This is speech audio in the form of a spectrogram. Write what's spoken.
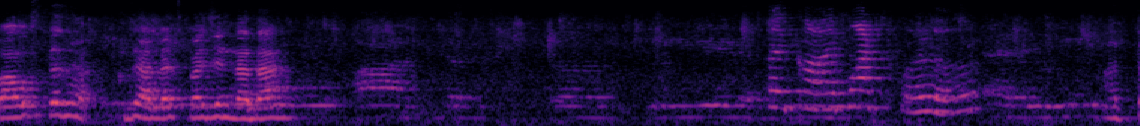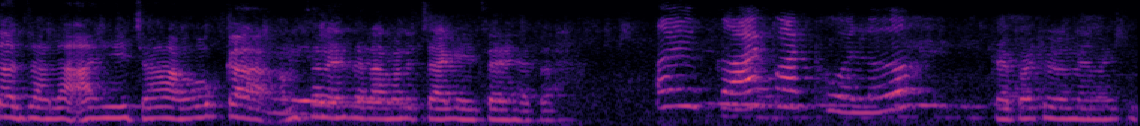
पाऊस तर झालाच पाहिजे दादा. आता झाला आहे चहा. हो का? आमचा नाही झाला. आम्हाला चहा घ्यायचा आहे आता. काय पाठवलं? काय पाठवलं नाही माहिती.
